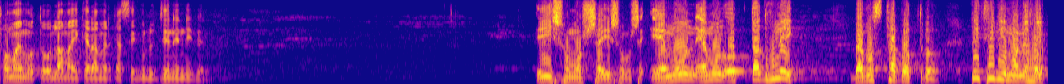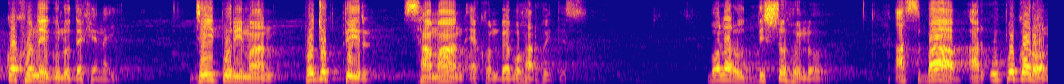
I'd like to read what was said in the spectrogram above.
সময় মতো ওলামাই কেরামের কাছে এগুলো জেনে নেবেন। এই সমস্যা এই সমস্যা, এমন এমন অত্যাধুনিক ব্যবস্থাপত্র পৃথিবী মনে হয় কখনো এগুলো দেখে নাই। যেই পরিমাণ প্রযুক্তির সামান এখন ব্যবহার হইতেছে। বলার উদ্দেশ্য হল, আসবাব আর উপকরণ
